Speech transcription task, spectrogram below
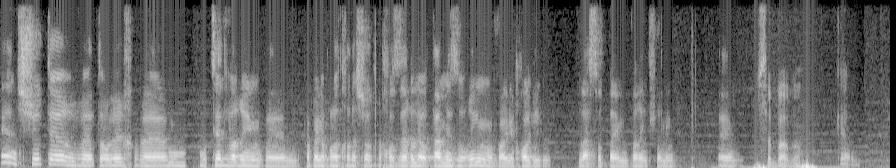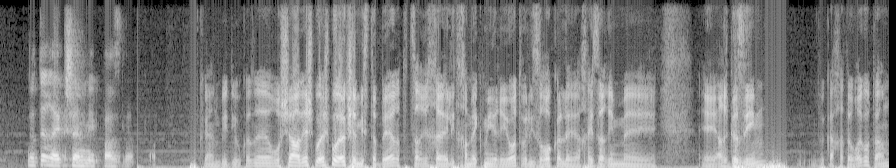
כן, שוטר, ואתה הולך ומוצא דברים ומקבל יכולות חדשות וחוזר לאותם אזורים, אבל יכול לעשות בהם דברים שונים. אה, סבבה. כן. יותר אקשן מ puzzler. כן, בדיוק. אז אה, Rochard, יש בו, יש בו אקשן מסתבר, אתה צריך אה, להתחמק מיריות ולזרוק על אה, החייזרים אה, אה, ארגזים, וככה אתה הורג אותם,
